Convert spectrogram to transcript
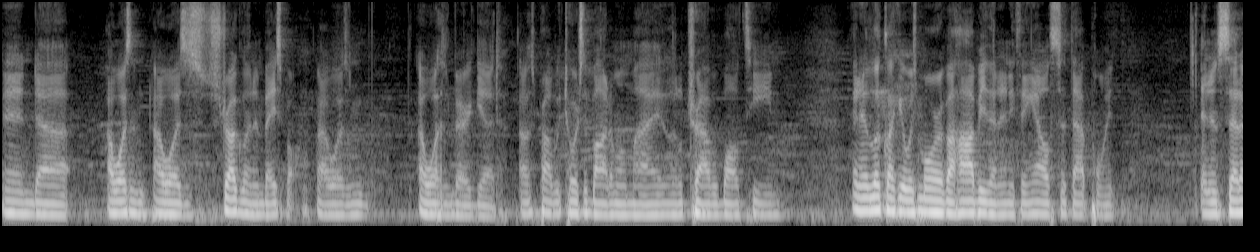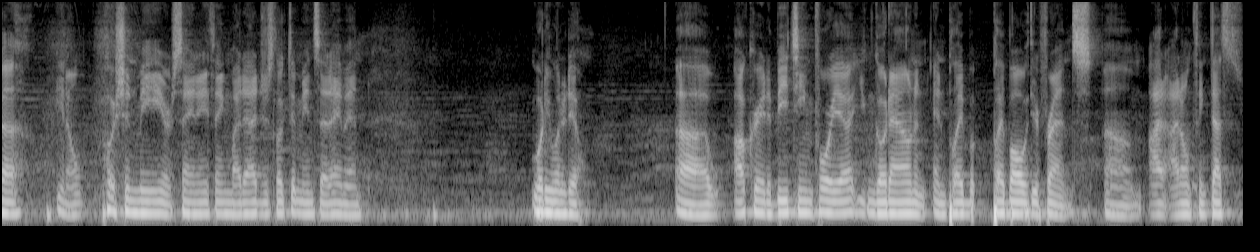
and uh, I wasn't I was struggling in baseball. I wasn't I wasn't very good. I was probably towards the bottom of my little travel ball team, and it looked like it was more of a hobby than anything else at that point. And instead of you know pushing me or saying anything, my dad just looked at me and said, "Hey man, what do you want to do?" Uh, I'll create a B team for you. You can go down and, and play play ball with your friends. Um, I, I don't think that's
